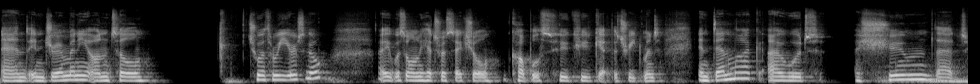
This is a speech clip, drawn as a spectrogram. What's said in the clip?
and in Germany until two or three years ago, it was only heterosexual couples who could get the treatment. In Denmark, I would assume that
